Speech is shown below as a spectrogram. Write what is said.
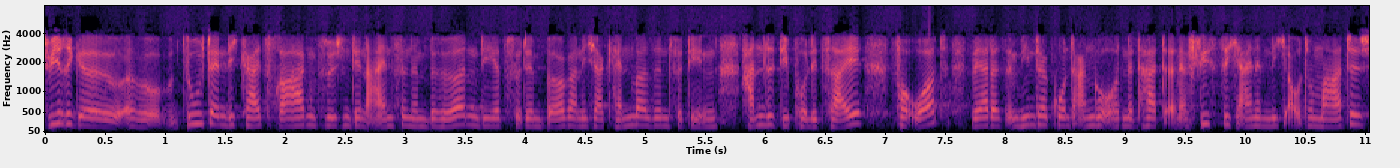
schwierige äh, Zuständigkeitsfragen zwischen den einzelnen Behörden, die jetzt für den Bürger nicht erkennbar sind. Für den handelt die Polizei vor Ort. Wer das im Hintergrund angeordnet hat, erschließt sich einem nicht automatisch.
